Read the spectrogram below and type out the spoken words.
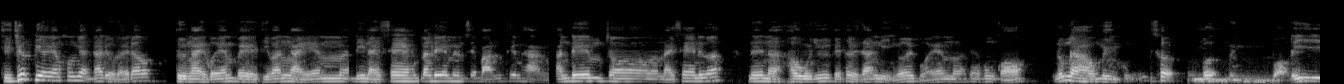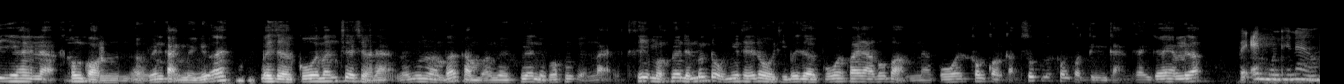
Thì trước kia em không nhận ra điều đấy đâu. Từ ngày vợ em về thì ban ngày em đi lái xe ban đêm em sẽ bán thêm hàng ăn đêm cho lái xe nữa. Nên là hầu như cái thời gian nghỉ ngơi của em nó sẽ không có lúc nào mình cũng sợ vợ mình bỏ đi hay là không còn ở bên cạnh mình nữa ấy. bây giờ cô ấy vẫn chưa trở lại nói chung là tất cả mọi người khuyên thì cô không trở lại. Khi mà khuyên đến mức độ như thế rồi thì bây giờ cô ấy quay ra cô bảo là cô ấy không còn cảm xúc nữa không còn tình cảm dành cho em nữa. Vậy em muốn thế nào?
